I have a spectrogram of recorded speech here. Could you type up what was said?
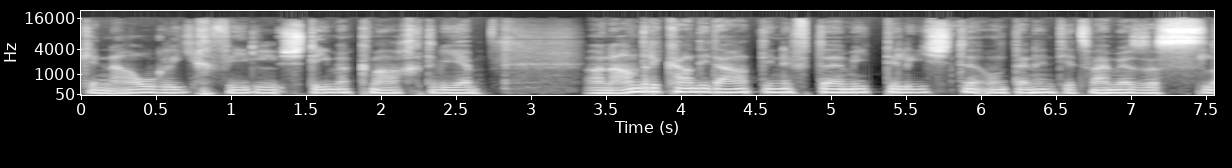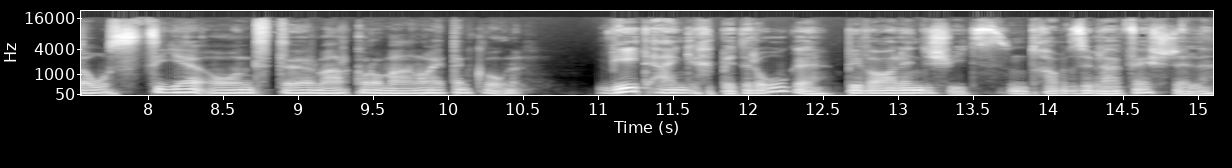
genau gleich viele Stimmen gemacht wie eine andere Kandidatin auf der Mitteliste und dann haben die zwei müssen es losziehen und der Marco Romano hat dann gewonnen. Wird eigentlich betrogen bei Wahlen in der Schweiz und kann man das überhaupt feststellen?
